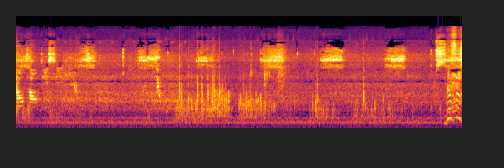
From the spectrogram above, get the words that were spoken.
downtown DC This is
